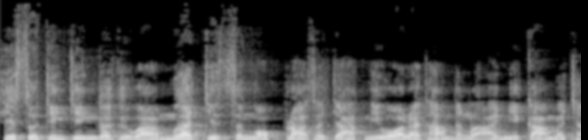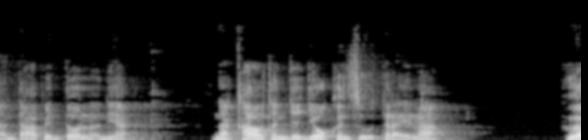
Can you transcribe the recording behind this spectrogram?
ที่สุดจริง ๆ ก็คือว่าเมื่อจิตสงบปราศจากนิวรธรรมทั้งหลาย มีการมาฉันท่าเป็นต้นเหล่านี้ นะเข้าท่านจะยกขึ้นสู่ไตรลักษณ์ เพื่อ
